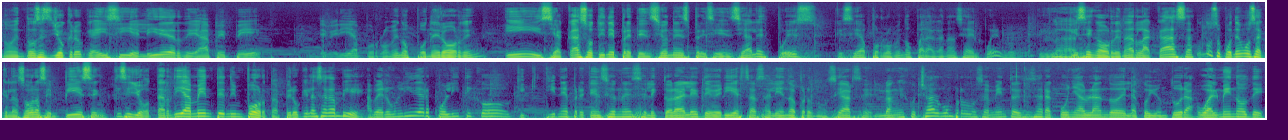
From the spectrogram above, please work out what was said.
No, entonces yo creo que ahí sí el líder de APP debería por lo menos poner orden y si acaso tiene pretensiones presidenciales, pues que sea por lo menos para ganancia del pueblo, ¿no? que Claro. empiecen a ordenar la casa. No nos oponemos a que las obras empiecen, qué sé yo, tardíamente no importa, pero que las hagan bien. A ver, un líder político que tiene pretensiones electorales debería estar saliendo a pronunciarse. ¿Lo han escuchado algún pronunciamiento de César Acuña hablando de la coyuntura o al menos de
